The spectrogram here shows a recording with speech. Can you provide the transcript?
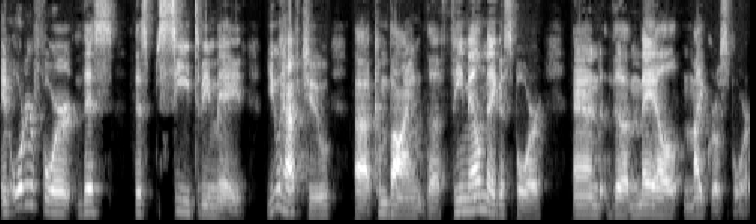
in order for this this seed to be made, you have to uh, combine the female megaspore and the male microspore.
